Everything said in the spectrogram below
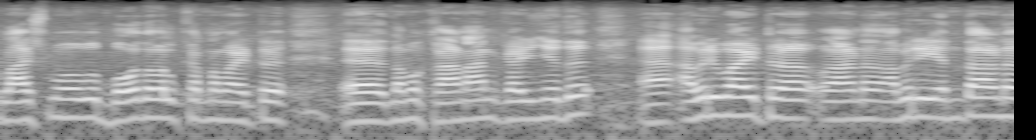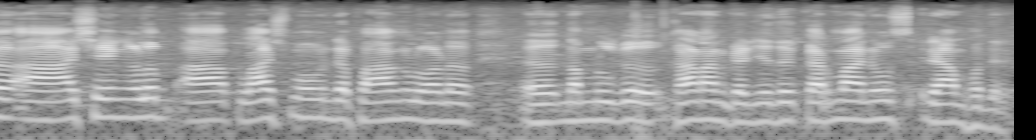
ഫ്ലാഷ് മോവ് ബോധവൽക്കരണമായിട്ട് നമുക്ക് കാണാൻ കഴിഞ്ഞത്. അവരുമായിട്ട് ആണ് അവർ എന്താണ് ആ ആശയങ്ങളും ആ ഫ്ലാഷ് മോവിന്റെ ഭാഗങ്ങളുമാണ് നമ്മൾക്ക് കാണാൻ കഴിഞ്ഞത്. കർമ്മ ന്യൂസ് രാംഭദ്രൻ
